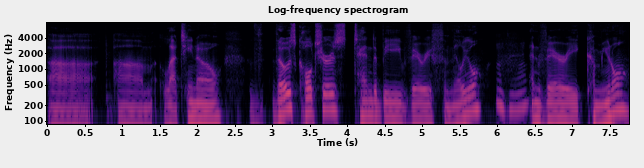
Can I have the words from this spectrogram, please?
uh, um, Latino, th- those cultures tend to be very familial and very communal.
